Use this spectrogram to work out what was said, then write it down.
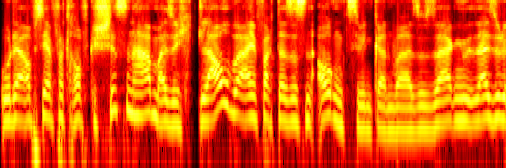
oder ob sie einfach drauf geschissen haben. Also ich glaube einfach, dass es ein Augenzwinkern war. Also sagen, also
